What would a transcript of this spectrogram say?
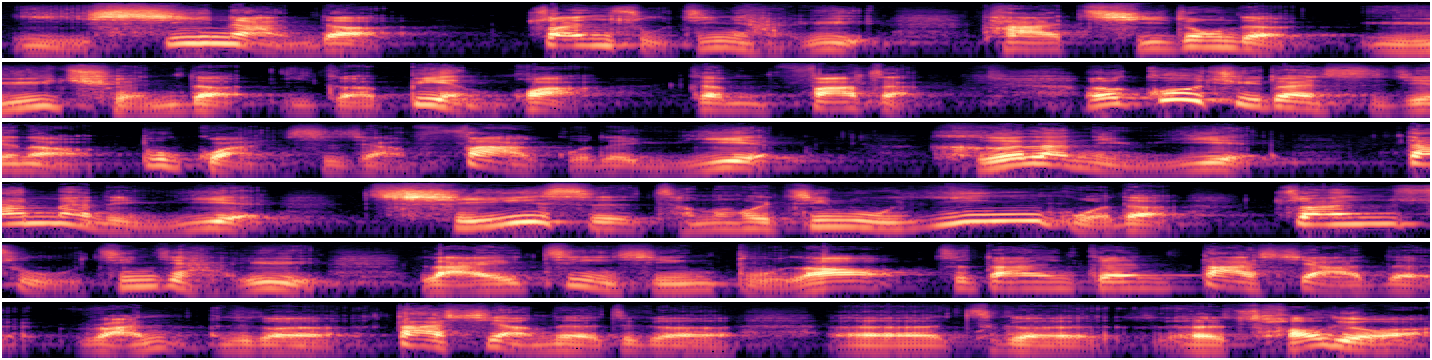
以西南的专属经济海域，它其中的渔权的一个变化跟发展。而过去一段时间呢，不管是讲法国的渔业、荷兰的渔业。丹麦的渔业其实常常会进入英国的专属经济海域来进行捕捞，这当然跟大西洋的软这个大西洋的这个呃这个呃潮流啊，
